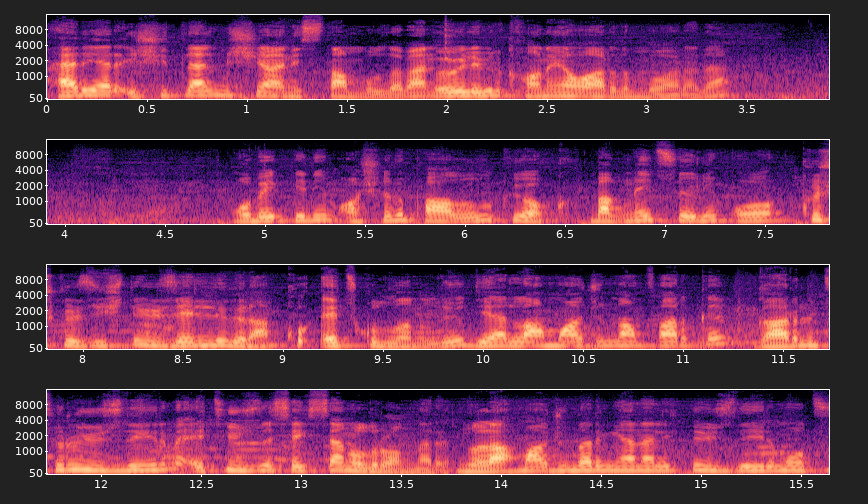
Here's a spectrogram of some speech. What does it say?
her yer eşitlenmiş yani İstanbul'da. Ben öyle bir kanıya vardım bu arada. O beklediğim aşırı pahalılık yok. Bak net söyleyeyim o kuş gözü işte 150 gram et kullanılıyor. Diğer lahmacundan farkı garnitürü %20 eti %80 olur onların. Lahmacunların genellikle %20 30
